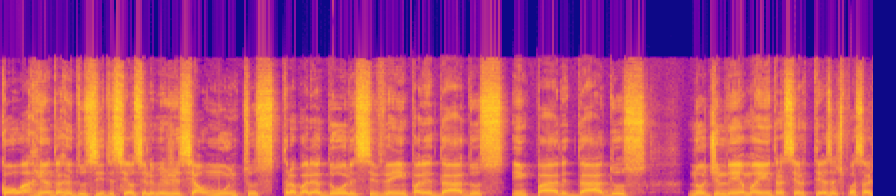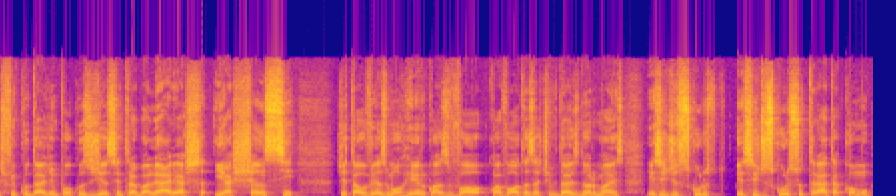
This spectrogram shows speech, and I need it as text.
Com a renda reduzida e sem auxílio emergencial, muitos trabalhadores se veem emparedados, emparedados no dilema entre a certeza de passar dificuldade em poucos dias sem trabalhar e a, e a chance de talvez morrer com, as com a volta às atividades normais. Esse discurso, esse discurso trata como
